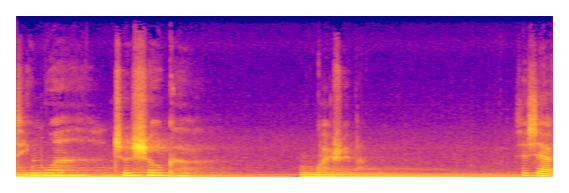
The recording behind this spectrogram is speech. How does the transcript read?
听完这首歌。谢谢。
